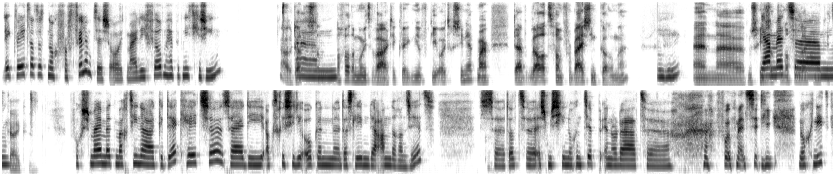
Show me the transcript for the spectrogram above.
ik weet dat het nog verfilmd is ooit, maar die film heb ik niet gezien. Oh, dat is dan Ehm. nog wel de moeite waard. Ik weet niet of ik die ooit gezien heb, maar daar heb ik wel wat van voorbij zien komen. Mhm. En eh, misschien Ja, is dat met, nog wel leuk om te ehm, kijken. Volgens mij met Martina Gedek heet ze. Zij die actrice die ook in uh, Das Leben der Anderen zit. Dus uh, dat uh, is misschien nog een tip inderdaad uh, voor mensen die nog niet,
